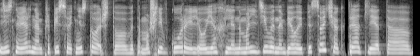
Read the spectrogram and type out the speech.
здесь, наверное, прописывать не стоит, что вы там ушли в горы или уехали на Мальдивы на белый песочек. Вряд ли это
